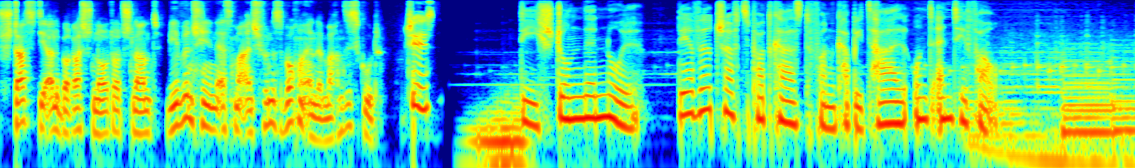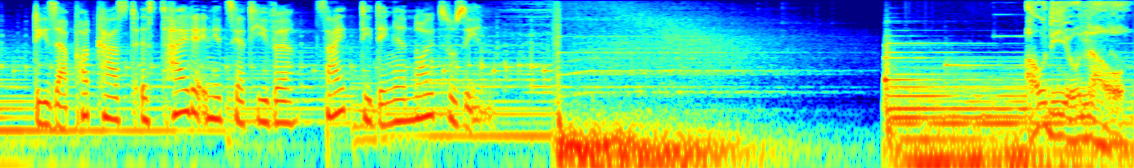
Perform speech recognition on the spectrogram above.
Stadt, die alle überrascht, Norddeutschland. Wir wünschen Ihnen erstmal ein schönes Wochenende. Machen Sie es gut. Tschüss. Die Stunde Null, der Wirtschaftspodcast von Kapital und NTV. Dieser Podcast ist Teil der Initiative Zeit, die Dinge neu zu sehen. Audio Now.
